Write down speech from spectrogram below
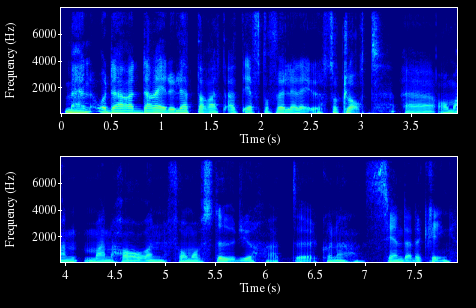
Men och där, där är det lättare att, att efterfölja det såklart. Om man, man har en form av studio att kunna sända det kring.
